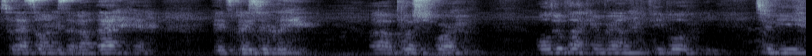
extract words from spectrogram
So that song is about that. And it's basically uh, a push for older black and brown people to be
